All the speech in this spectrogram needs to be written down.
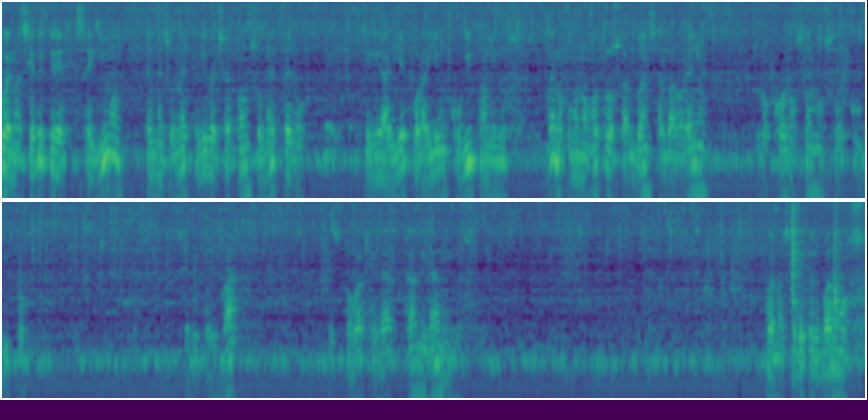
Bueno, así es de que seguimos. Te mencioné que le iba a echar consomé, pero que hallé por ahí un cubito, amigos. Bueno, como nosotros al buen salvadoreño lo conocemos, el cubito. Se ve que va. Esto va a quedar calidad, amigos. Bueno, de que vamos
